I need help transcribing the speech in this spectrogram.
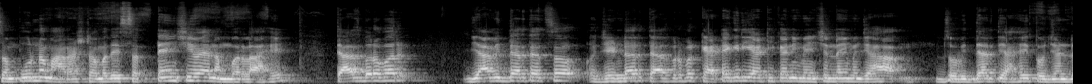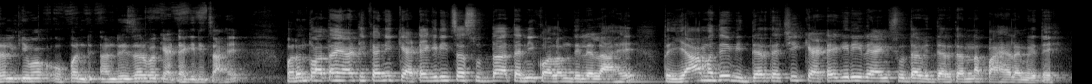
संपूर्ण महाराष्ट्रामध्ये सत्याऐंशीव्या नंबरला आहे. त्याचबरोबर या विद्यार्थ्याचं जेंडर त्याचबरोबर कॅटेगरी या ठिकाणी मेन्शन नाही म्हणजे हा जो विद्यार्थी आहे तो जनरल किंवा ओपन अनरिझर्व कॅटेगरीचा आहे. परंतु आता या ठिकाणी कॅटेगरीचा सुद्धा त्यांनी कॉलम दिलेला आहे. तर यामध्ये विद्यार्थ्याची कॅटेगरी रँकसुद्धा विद्यार्थ्यांना पाहायला मिळते.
